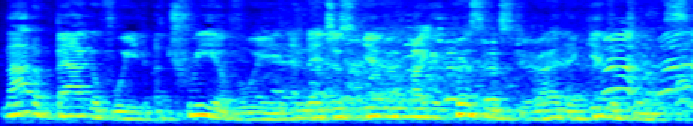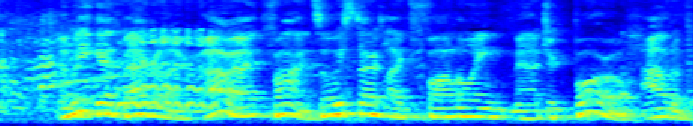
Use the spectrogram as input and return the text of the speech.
not a bag of weed, a tree of weed, and they just give it like a Christmas tree, right? They give it to us. And we get back, we're like, all right, fine. So we start like following Magic Burro out of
